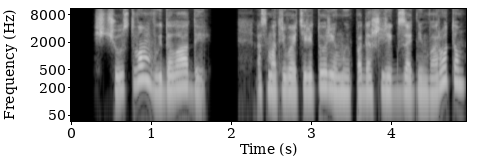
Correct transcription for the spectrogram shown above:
— с чувством выдала Адель. Осматривая территорию, мы подошли к задним воротам.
